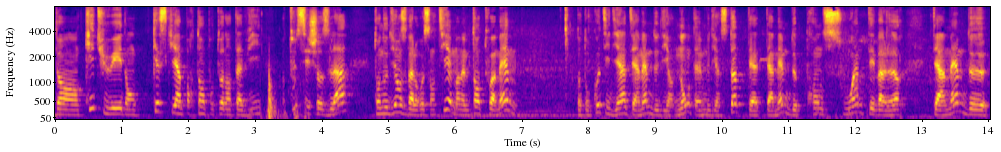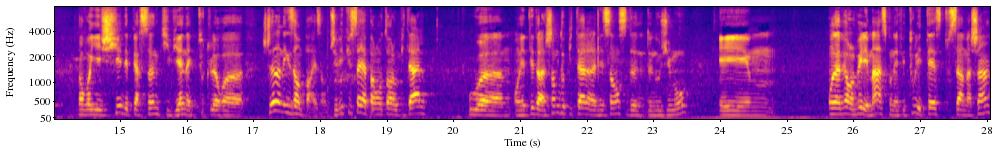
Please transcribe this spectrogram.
dans qui tu es, dans qu'est-ce qui est important pour toi dans ta vie, dans toutes ces choses-là, ton audience va le ressentir, mais en même temps, toi-même, dans ton quotidien, tu es à même de dire non, tu es à même de dire stop, tu es, à même de prendre soin de tes valeurs, tu es à même de, d'envoyer chier des personnes qui viennent avec toutes leurs... Euh... Je donne un exemple, par exemple. J'ai vécu ça il n'y a pas longtemps à l'hôpital où euh, on était dans la chambre d'hôpital à la naissance de, nos jumeaux et euh, on avait enlevé les masques, on avait fait tous les tests, tout ça, machin.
